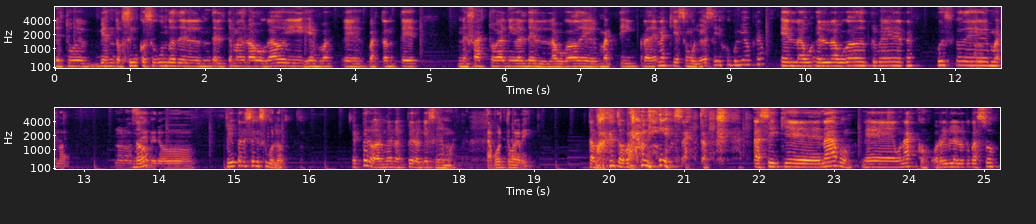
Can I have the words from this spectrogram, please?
estuve viendo cinco segundos del, del tema de los abogados y es, bastante nefasto al nivel del abogado de Martín Pradenas, que se murió ese hijo Julio, creo, el, el abogado del primer juicio de Martín. No, lo sé, pero... Sí, parece que se murió. Espero, al menos espero que se haya muerto. Está muerto para mí. Muerto para mí, exacto. Así que nada, eh, un asco, horrible lo que pasó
